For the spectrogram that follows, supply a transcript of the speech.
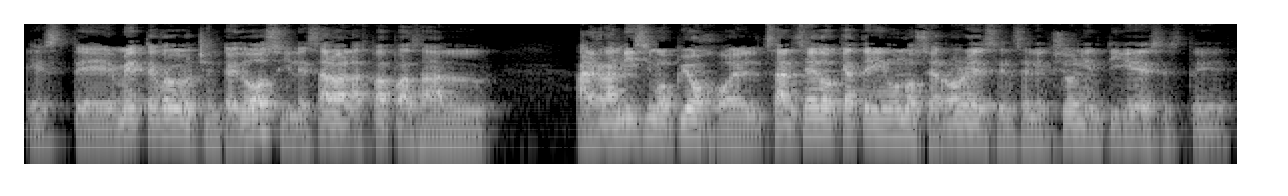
Este, mete gol al 82 y le salva las papas al, al grandísimo Piojo. El Salcedo que ha tenido unos errores en selección y en Tigres este,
